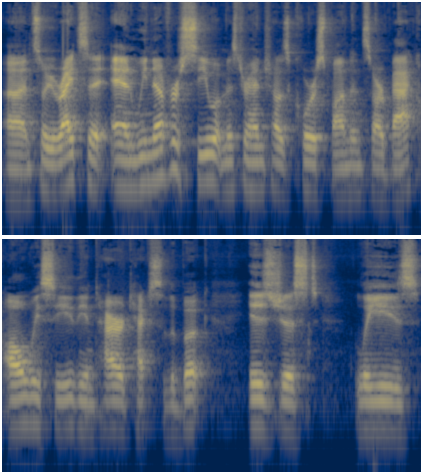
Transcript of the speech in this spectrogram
Uh, and so he writes it, and we never see what Mr. Henshaw's correspondence are back. All we see, the entire text of the book, is just Lee's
